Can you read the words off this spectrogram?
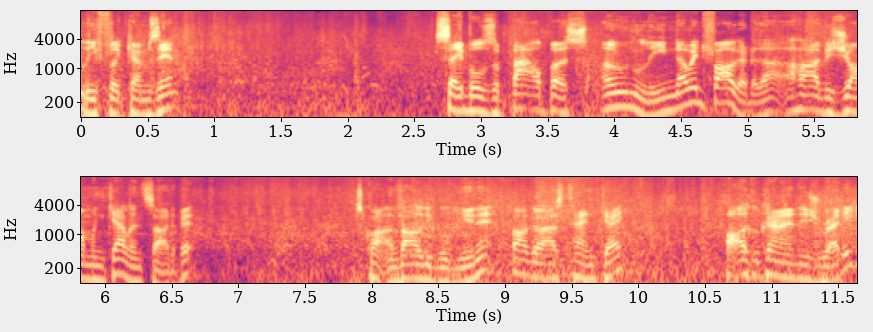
Leaflet comes in. Sable's a battle bus only. No Infargo to that. I'll have his Jarmen Kell inside of it. It's quite a valuable unit. Fargo has 10k. Particle Cannon is ready.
